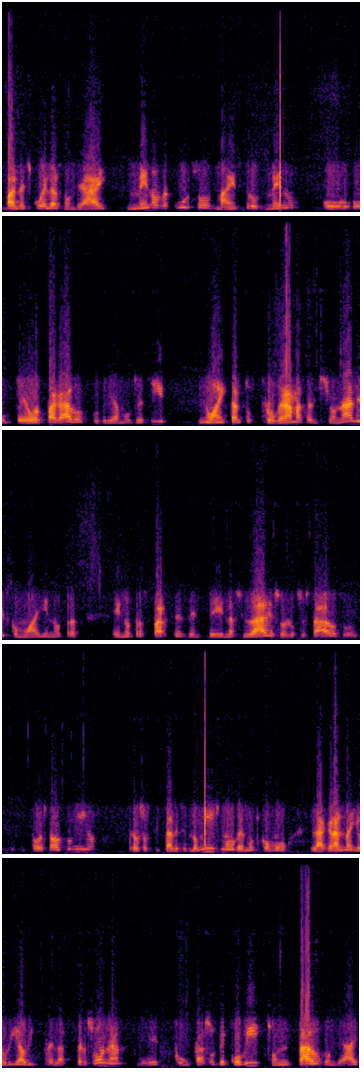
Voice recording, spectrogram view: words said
van a escuelas donde hay menos recursos, maestros menos o, peor pagados, podríamos decir, no hay tantos programas adicionales como hay en otras en otras partes de, las ciudades o los estados o en, todo Estados Unidos, los hospitales es lo mismo, vemos como la gran mayoría ahorita de las personas eh, con casos de COVID son estados donde hay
